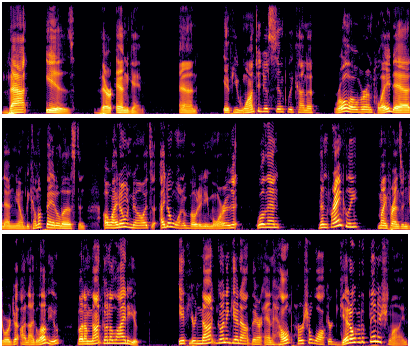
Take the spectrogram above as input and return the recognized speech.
That is their end game. And if you want to just simply kind of roll over and play dead and you know become a fatalist and oh I don't know it's I don't want to vote anymore is it well, then, then frankly, my friends in Georgia, and I love you, but I'm not going to lie to you. If you're not going to get out there and help Herschel Walker get over the finish line,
